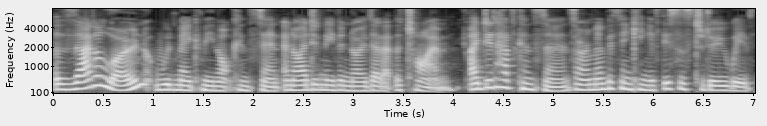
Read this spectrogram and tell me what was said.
That alone would make me not consent, and I didn't even know that at the time. I did have concerns. I remember thinking if this is to do with,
